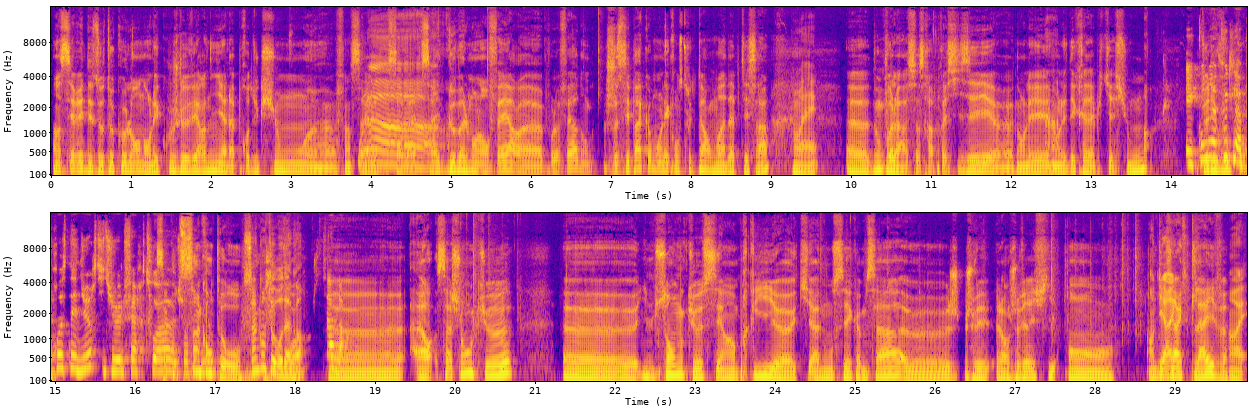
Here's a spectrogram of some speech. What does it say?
insérer des autocollants dans les couches de vernis à la production. euh, Enfin, ça, va, ça va être globalement l'enfer euh, pour le faire. Donc, je sais pas comment les constructeurs vont adapter ça. Ouais. Euh, donc voilà, ça sera précisé euh, dans, les, Ah. dans les décrets d'application. Et combien Tenez-vous coûte la procédure si tu veux le faire toi ça euh, coûte 50 euros. 50 je euros, d'accord. Ça va. Euh, alors, sachant que euh, il me semble que c'est un prix euh, qui est annoncé comme ça. euh, je, je vais, alors, je vérifie en En direct. live. Ouais.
